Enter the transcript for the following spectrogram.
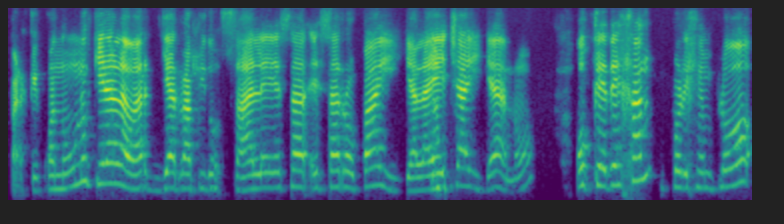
Para que cuando uno quiera lavar, ya rápido sale esa, esa ropa y ya la echa y ya, ¿no? O que dejan, por ejemplo,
